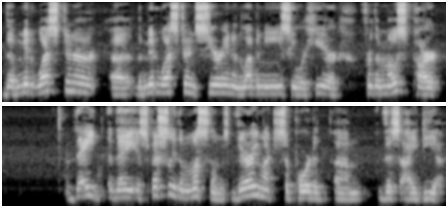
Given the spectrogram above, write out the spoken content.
the Midwesterner, uh, the Midwestern Syrian and Lebanese who were here, for the most part, they they especially the Muslims very much supported um, this idea.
